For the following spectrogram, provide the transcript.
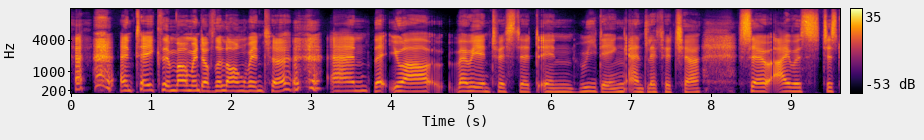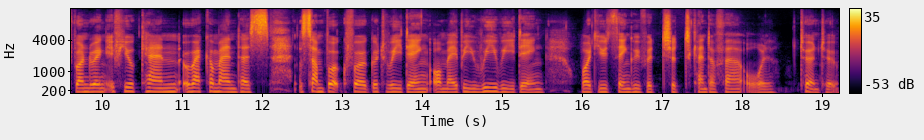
and take the moment of the long winter and that you are very interested in reading and literature. So I was just wondering if you can recommend us some book for a good reading or maybe rereading what you think we would, should kind of uh, all turn to.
